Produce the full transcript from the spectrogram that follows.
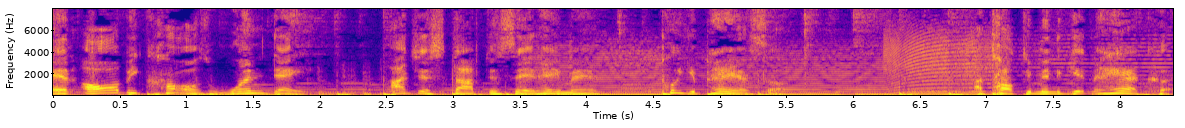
And all because one day I just stopped and said, hey man, pull your pants up. I talked him into getting a haircut.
